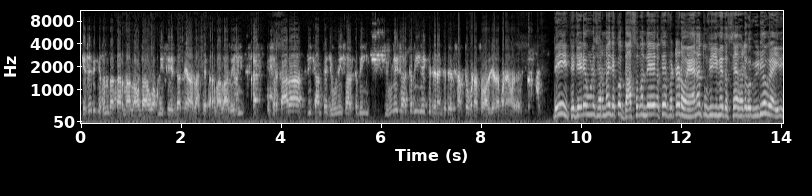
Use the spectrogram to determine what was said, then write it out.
ਕਿਸੇ ਵੀ ਕਿਸਮ ਦਾ ਧਰਨਾ ਲਾਉਂਦਾ, ਉਹ ਆਪਣੀ ਸਿਹਤ ਦਾ ਧਿਆਨ ਰੱਖ ਕੇ ਧਰਨਾ ਲਾਵੇ ਜੀ। ਸਰਕਾਰਾਂ ਦੀ ਕੰਮ ਤੇ ਜੂਨੀ ਸਰਕਦੀ ਜੂਨੀ ਸਰਕਦੀ ਇਹ ਕਿਤੇ ਨਾ ਕਿਤੇ ਸਭ ਤੋਂ ਵੱਡਾ ਸਵਾਲ ਜਿਹੜਾ ਬਣਿਆ ਹੋਇਆ ਹੈ। ਨਹੀਂ, ਤੇ ਜਿਹੜੇ ਹੁਣ ਸ਼ਰਮਾ ਜੀ ਦੇਖੋ 10 ਬੰਦੇ ਉੱਥੇ ਫੱਟੜ ਹੋਏ ਆ ਨਾ, ਤੁਸੀਂ ਜਿਵੇਂ ਦੱਸਿਆ, ਸਾਡੇ ਕੋਲ ਵੀਡੀਓ ਵੀ ਆਈ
